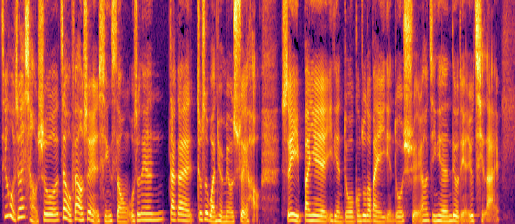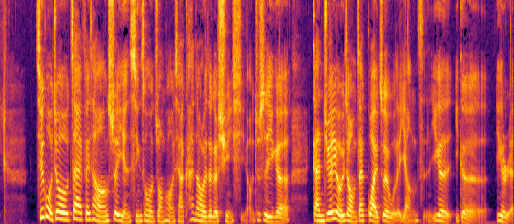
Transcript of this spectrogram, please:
结果我就在想说，在我非常睡眼惺忪，我昨天大概就是完全没有睡好，所以半夜一点多工作到半夜一点多睡，然后今天六点又起来。结果就在非常睡眼惺忪的状况下看到了这个讯息哦，就是一个感觉有一种在怪罪我的样子，一个一个一个人，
